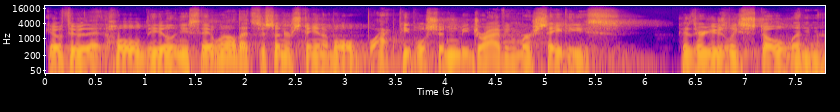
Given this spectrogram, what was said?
go through that whole deal. And you say, well, that's just understandable. Black people shouldn't be driving Mercedes because they're usually stolen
